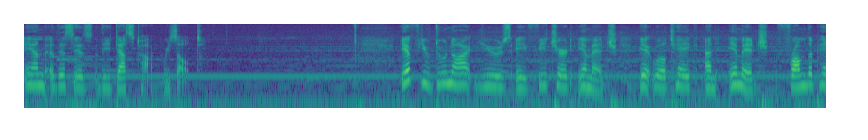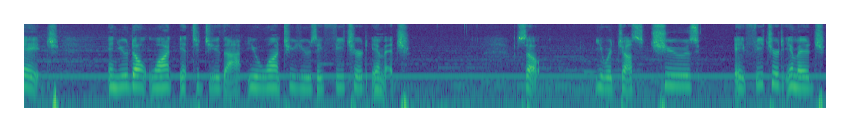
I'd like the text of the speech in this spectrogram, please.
and this is the desktop result. If you do not use a featured image, it will take an image from the page and you don't want it to do that. You want to use a featured image. So you would just choose a featured image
